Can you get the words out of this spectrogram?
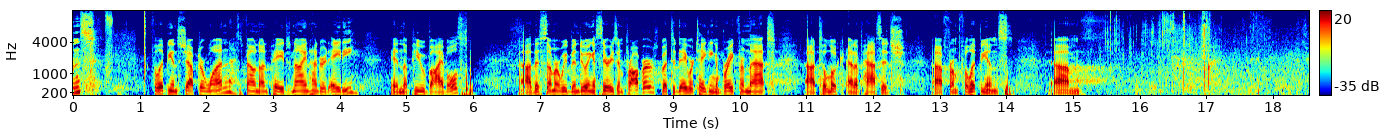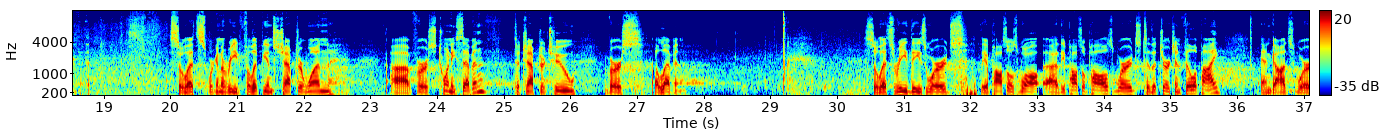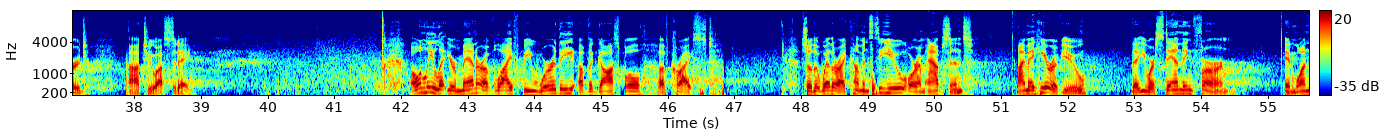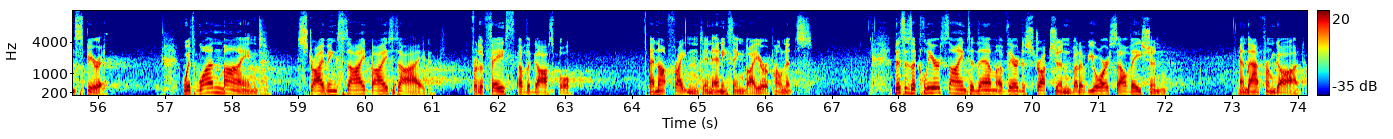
Philippians chapter 1 is found on page 980 in the Pew Bibles. Uh, this summer we've been doing a series in Proverbs, but today we're taking a break from that uh, to look at a passage uh, from Philippians. Um, so let's we're going to read Philippians chapter 1 uh, verse 27 to chapter 2 verse 11. So let's read these words, the, Apostles, uh, the Apostle Paul's words to the church in Philippi, and God's word uh, to us today. Only let your manner of life be worthy of the gospel of Christ, so that whether I come and see you or am absent, I may hear of you that you are standing firm in one spirit, with one mind striving side by side for the faith of the gospel, and not frightened in anything by your opponents. This is a clear sign to them of their destruction, but of your salvation, and that from God.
